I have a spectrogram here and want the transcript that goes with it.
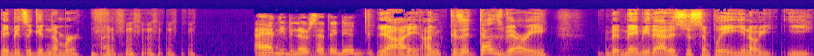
Maybe it's a good number. I don't, I hadn't even noticed that they did. yeah, I, I'm because it does vary, but maybe that is just simply you know, it's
